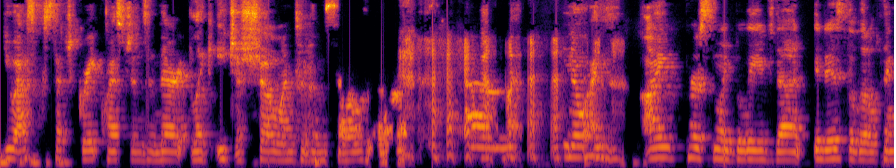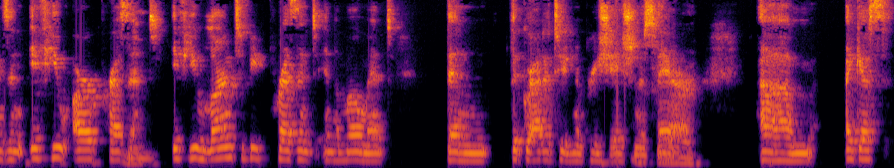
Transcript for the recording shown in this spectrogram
you ask such great questions and they're like each a show unto themselves. um, you know, I, I personally believe that it is the little things. And if you are present, if you learn to be present in the moment, then the gratitude and appreciation is there. Um, I guess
